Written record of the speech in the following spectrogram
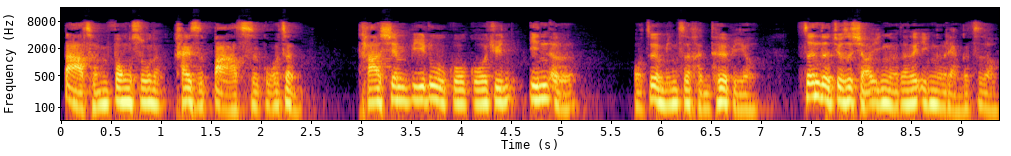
大臣封叔呢开始把持国政，他先逼陆国国君婴儿，哦，这个名字很特别哦，真的就是小婴儿但是婴儿两个字哦。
